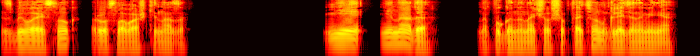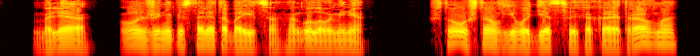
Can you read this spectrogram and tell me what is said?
сбивая с ног рослого Ашкиназа. «Не, не надо!» — напуганно начал шептать он, глядя на меня. «Бля, он же не пистолета боится, а голова меня. Что уж там в его детстве какая травма,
